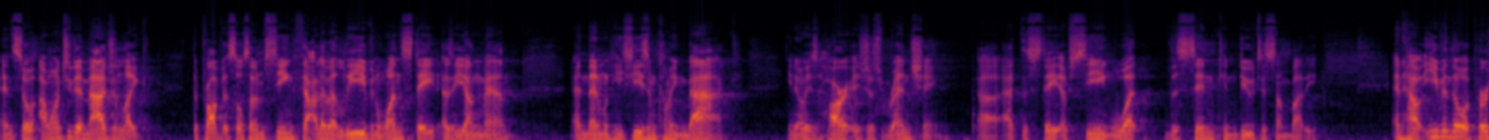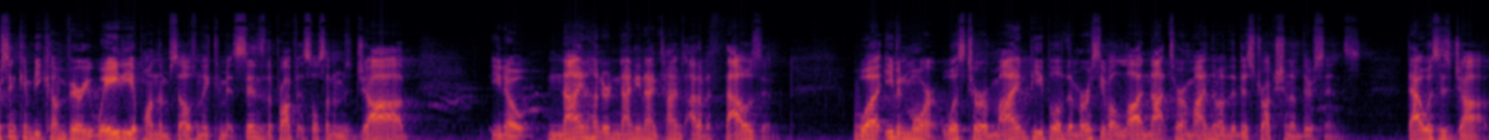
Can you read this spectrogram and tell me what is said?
And so I want you to imagine like the Prophet ﷺ seeing Tha'laba leave in one state as a young man, and then when he sees him coming back, you know, his heart is just wrenching uh, at the state of seeing what the sin can do to somebody. And how even though a person can become very weighty upon themselves when they commit sins, the Prophet ﷺ's job, you know, 999 times out of a thousand, what even more was to remind people of the mercy of Allah, not to remind them of the destruction of their sins. That was his job.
